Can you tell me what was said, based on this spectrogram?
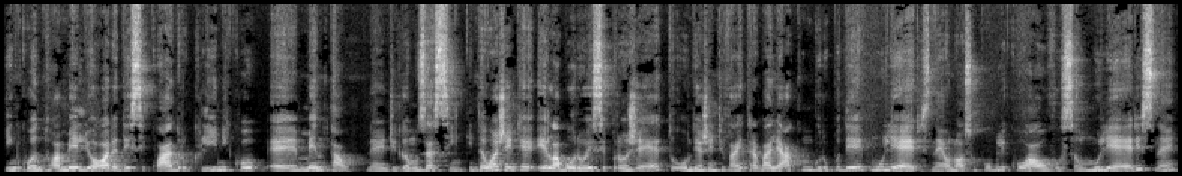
enquanto a melhora desse quadro clínico é, mental, né, digamos assim. Então, a gente elaborou esse projeto onde a gente vai trabalhar com um grupo de mulheres, né, o nosso público-alvo são mulheres, né,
